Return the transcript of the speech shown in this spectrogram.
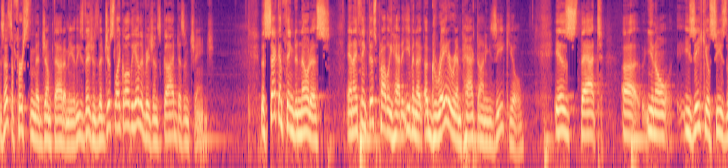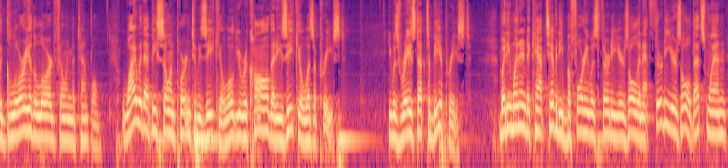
And so that's the first thing that jumped out at me. These visions, they're just like all the other visions. God doesn't change. The second thing to notice, and I think this probably had even a, a greater impact on Ezekiel, is that, uh, you know, Ezekiel sees the glory of the Lord filling the temple. Why would that be so important to Ezekiel? Well, you recall that Ezekiel was a priest. He was raised up to be a priest. But he went into captivity before he was 30 years old. And at 30 years old, that's when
